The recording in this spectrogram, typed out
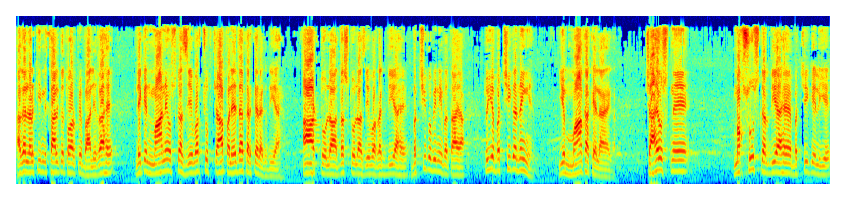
اگر لڑکی مثال کے طور پہ بالغہ ہے، لیکن ماں نے اس کا زیور چپ چاپ علیحدہ کر کے رکھ دیا ہے۔ آٹھ تولہ، دس تولہ زیور رکھ دیا ہے، بچی کو بھی نہیں بتایا، تو یہ بچی کا نہیں ہے، یہ ماں کا کہلائے گا۔ چاہے اس نے مخصوص کر دیا ہے بچی کے لیے،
